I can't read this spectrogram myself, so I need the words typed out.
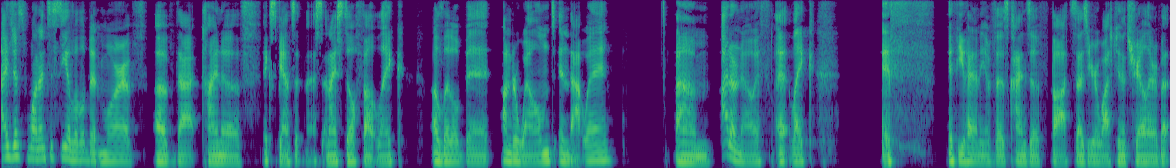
I just wanted to see a little bit more of of that kind of expansiveness, and I still felt like a little bit underwhelmed in that way. Um, I don't know if uh, like if if you had any of those kinds of thoughts as you were watching the trailer, but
